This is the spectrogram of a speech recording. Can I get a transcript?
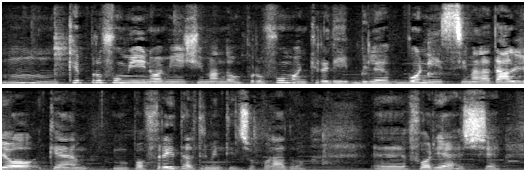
Mm, che profumino amici. Manda un profumo incredibile. Buonissima. La taglio che è un po' fredda altrimenti il cioccolato eh, fuoriesce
